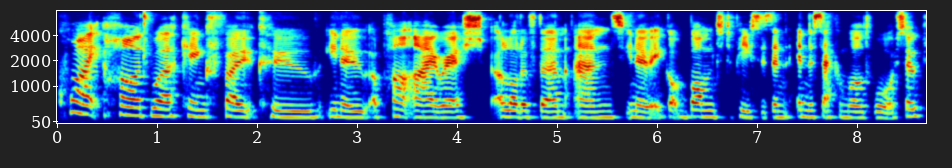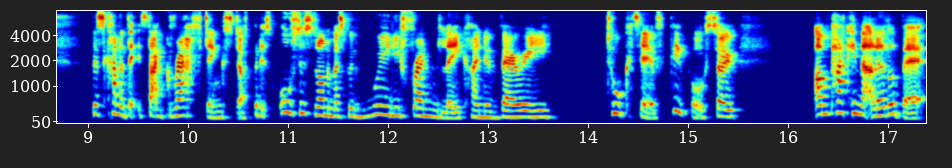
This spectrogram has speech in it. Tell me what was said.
quite hardworking folk who, you know, are part Irish, a lot of them, and you know, it got bombed to pieces in in the Second World War. So there's kind of it's that grafting stuff, but it's also synonymous with really friendly, kind of very talkative people. So unpacking that a little bit,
